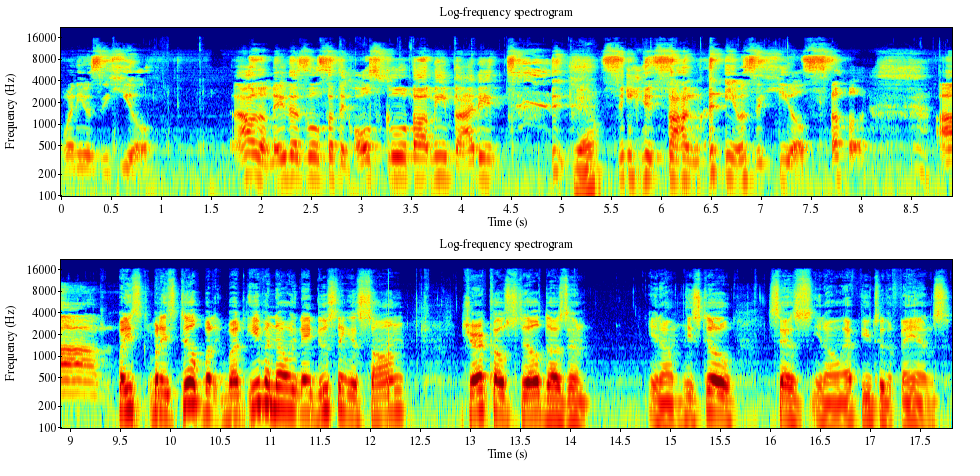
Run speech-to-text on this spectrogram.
when he was a heel. I don't know. Maybe there's a little something old school about me, but I didn't yeah. sing his song when he was a heel. So, um, but he's but he's still but but even though they do sing his song, Jericho still doesn't you know, he still says, you know, F you to the fans.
